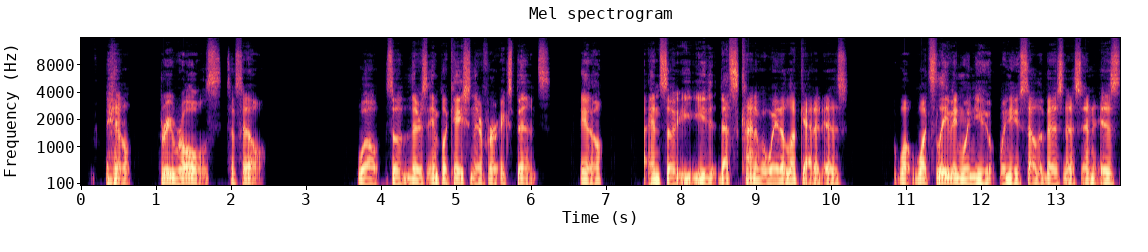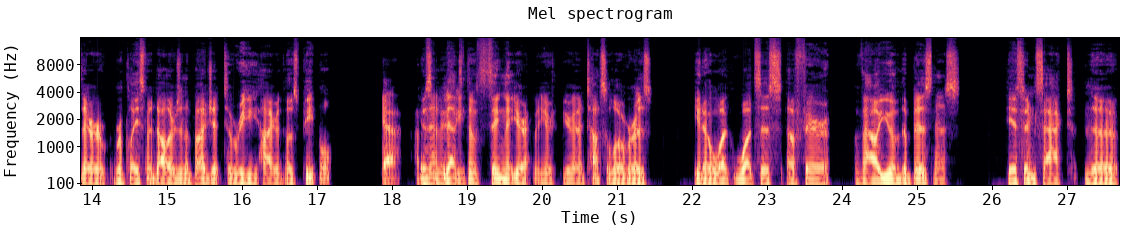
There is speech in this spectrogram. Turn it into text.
you know, three roles to fill. Well, so there's implication there for expense, you know, and so you, that's kind of a way to look at it is what, what's leaving when you, when you sell the business and is there replacement dollars in the budget to rehire those people? Yeah. Absolutely. And that, that's the thing that you're, you're, you're going to tussle over is, you know, what, what's a, a fair value of the business if in fact the,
